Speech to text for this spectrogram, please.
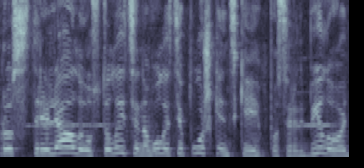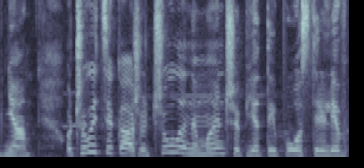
розстріляли у столиці на вулиці Пушкінській посеред білого дня. Очевидці кажуть, чули не менше п'яти пострілів.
